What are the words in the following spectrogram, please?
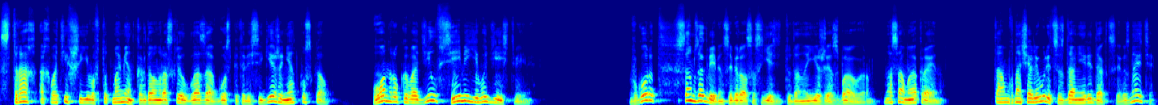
Страх, охвативший его в тот момент, когда он раскрыл глаза в госпитале Сигежа, не отпускал. Он руководил всеми его действиями. В город сам Загребин собирался съездить туда на еже с Бауэром, на самую окраину. Там в начале улицы здание редакции, вы знаете?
